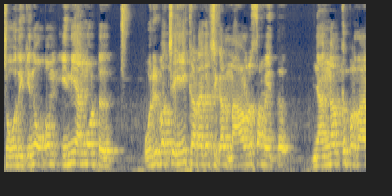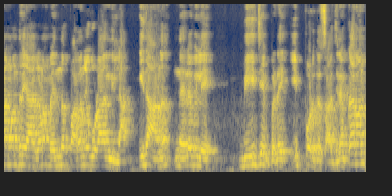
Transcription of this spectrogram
ചോദിക്കുന്നു. ഒപ്പം ഇനി അങ്ങോട്ട് ഒരുപക്ഷെ ഈ ഘടകകക്ഷികൾ നാളൊരു സമയത്ത് ഞങ്ങൾക്ക് പ്രധാനമന്ത്രിയാകണം എന്ന് പറഞ്ഞുകൂടാനില്ല. ഇതാണ് നിലവിലെ ബി ജെ പിയുടെ ഇപ്പോഴത്തെ സാഹചര്യം. കാരണം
